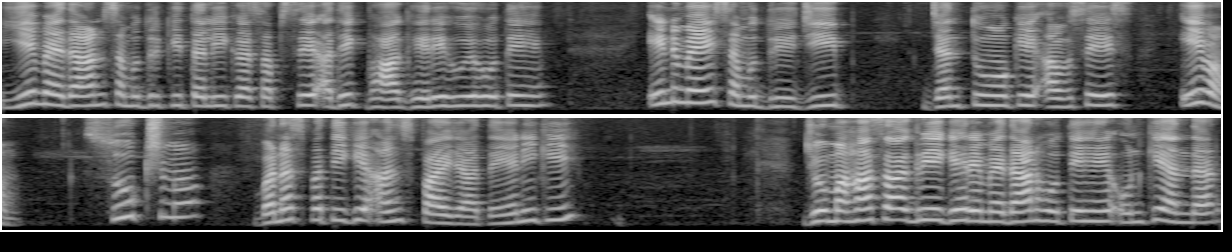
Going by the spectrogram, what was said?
ये मैदान समुद्र की तली का सबसे अधिक भाग घेरे हुए होते हैं। इनमें समुद्री जीव, जंतुओं के अवशेष एवं सूक्ष्म वनस्पति के अंश पाए जाते हैं। यानी कि जो महासागरीय गहरे मैदान होते हैं, उनके अंदर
